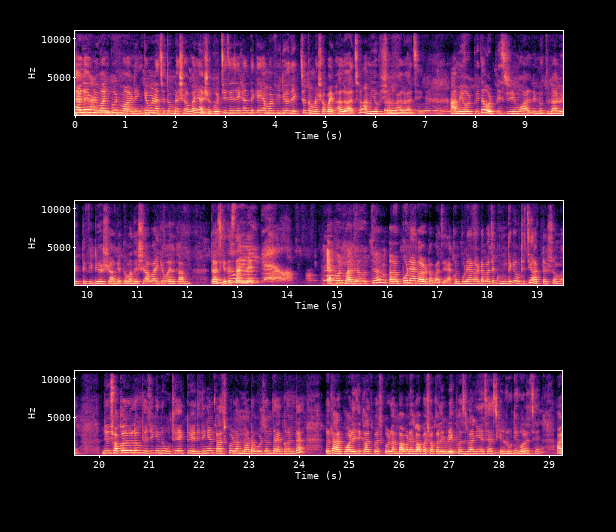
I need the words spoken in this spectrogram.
হ্যালো এভরিওয়ান গুড মর্নিং কেমন আছো তোমরা সবাই? আশা করছি যে যেখান থেকে আমার ভিডিও দেখছ, তোমরা সবাই ভালো আছো। আমিও ভীষণ ভালো আছি। আমি অর্পিতা অর্পিস ড্রিম ওয়ার্ল্ডের নতুন আরও একটি ভিডিওর সঙ্গে তোমাদের সবাইকে ওয়েলকাম তো আজকে তো সানডে এখন বাজে হচ্ছে পনেরো এগারোটা বাজে। এখন পনেরো এগারোটা বাজে, ঘুম থেকে উঠেছি আটটার সময়। যে সকালবেলা উঠেছি, কিন্তু উঠে একটু এডিটিংয়ের কাজ করলাম, নটা পর্যন্ত এক ঘণ্টা। তো তারপরে যে কাজ বাজ করলাম বাবা বাবানের বাবা সকালে ব্রেকফাস্ট বানিয়েছে আজকে রুটি করেছে। আর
